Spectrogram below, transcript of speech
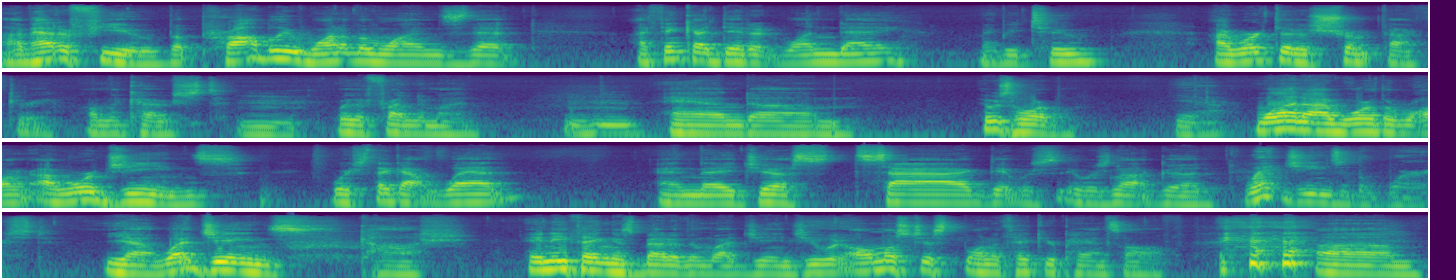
I've had a few, but probably one of the ones that I think I did it one day, maybe two. I worked at a shrimp factory on the coast with a friend of mine, Mm-hmm. and um, it was horrible. Yeah. One, I wore the wrong. I wore jeans, which they got wet, and they just sagged. It was it was not good. Wet jeans are the worst. Yeah, wet jeans. Gosh, anything is better than wet jeans. You would almost just want to take your pants off. um,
